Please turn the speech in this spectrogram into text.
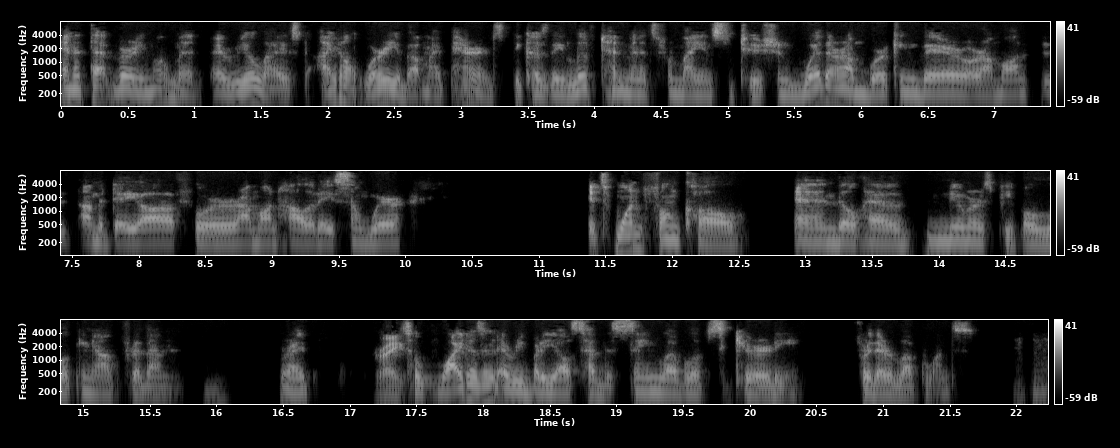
And at that very moment, I realized I don't worry about my parents because they live 10 minutes from my institution, whether I'm working there or I'm on, I'm a day off or I'm on holiday somewhere. It's one phone call and they'll have numerous people looking out for them. Right. Right. So why doesn't everybody else have the same level of security for their loved ones? Mm-hmm.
